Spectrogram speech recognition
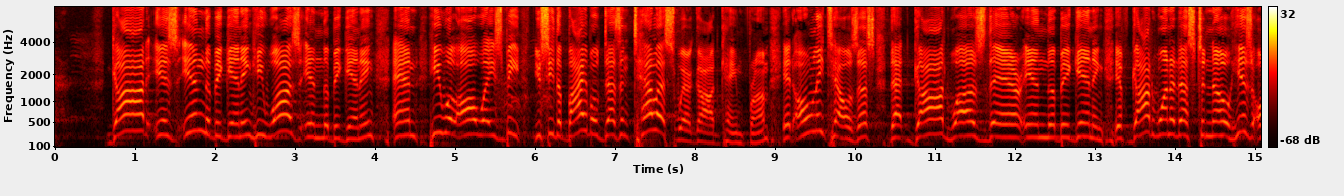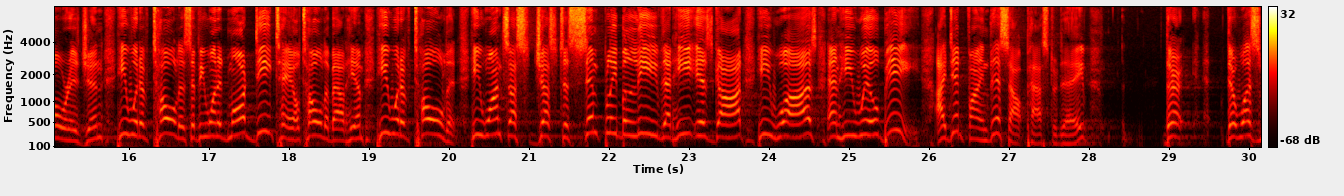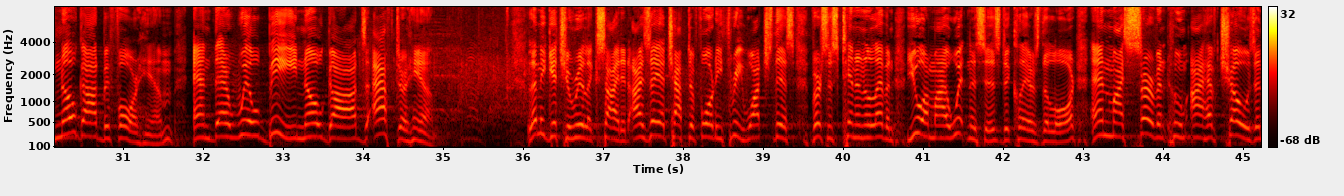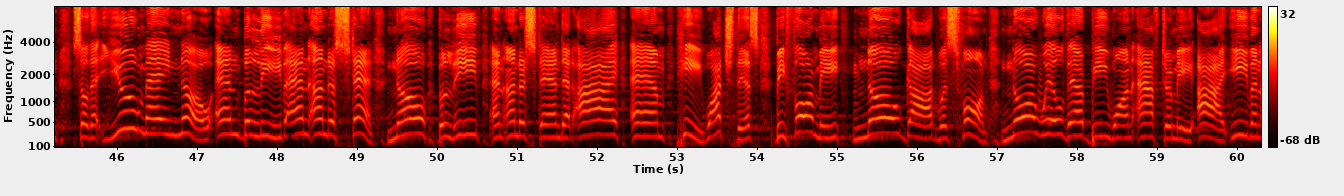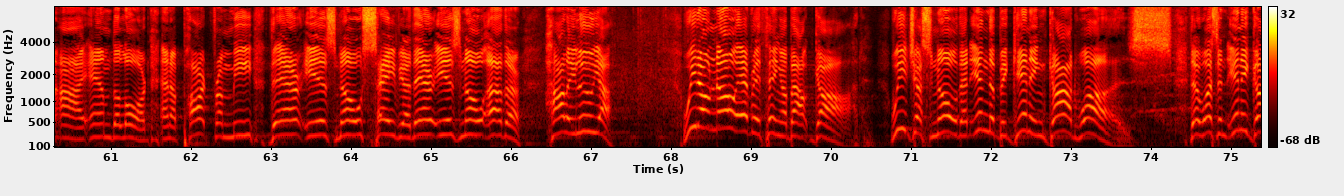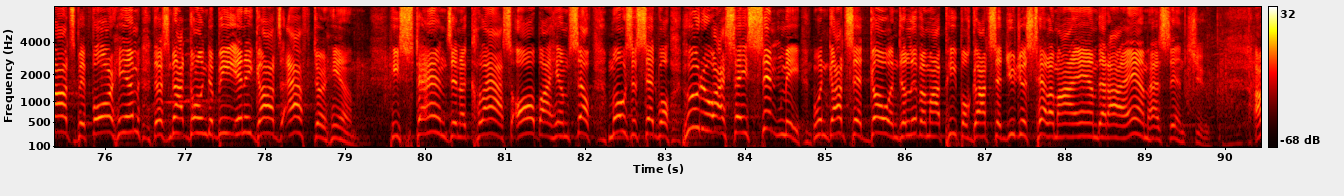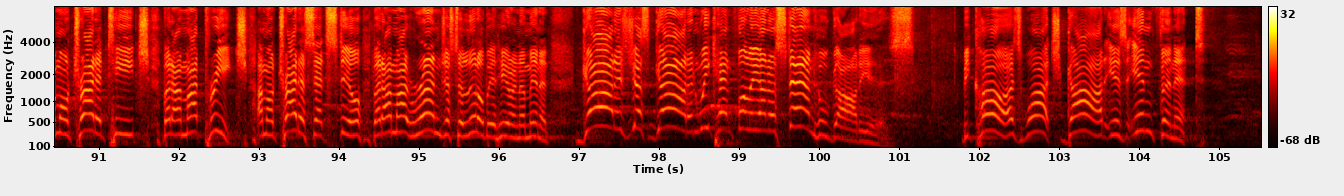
God is in the beginning, He was in the beginning, and He will always be. You see, the Bible doesn't tell us where God came from, it only tells us that God was there in the beginning. If God wanted us to know His origin, He would have told us. If He wanted more detail told about Him, He would have told it. He wants us just to simply believe that He is God, He was, and He will be. I did find this out, Pastor Dave. There, there was no God before him, and there will be no gods after him. Let me get you real excited. Isaiah chapter 43, watch this, verses 10 and 11. You are my witnesses, declares the Lord, and my servant whom I have chosen, so that you may know and believe and understand. Know, believe, and understand that I am He. Watch this. Before me, no God was formed, nor will there be one after me. I, even I, am the Lord, and apart from me, there is no Savior, there is no other. Hallelujah. We don't know everything about God. We just know that in the beginning, God was. There wasn't any gods before him, there's not going to be any gods after him. He stands in a class all by himself. Moses said, Well, who do I say sent me? When God said, Go and deliver my people, God said, You just tell him I am that I am has sent you. I'm going to try to teach, but I might preach. I'm going to try to sit still, but I might run just a little bit here in a minute. God is just God, and we can't fully understand who God is. Because, watch, God is infinite,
